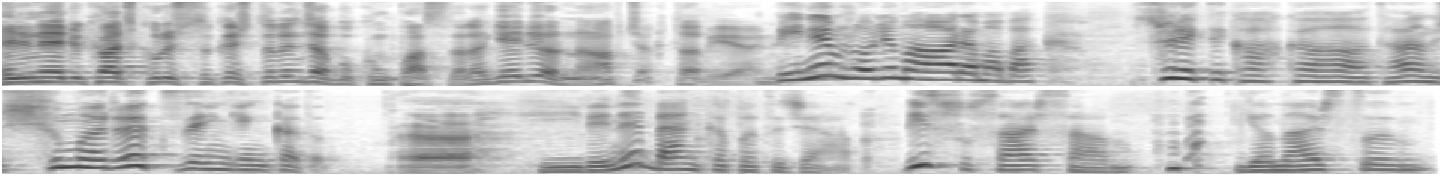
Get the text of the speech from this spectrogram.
Eline birkaç kuruş sıkıştırınca bu kumpaslara geliyor. Ne yapacak tabii yani. Benim rolüm ağır ama bak. Sürekli kahkaha atan şımarık zengin kadın. Ha, Hileni ben kapatacağım. Bir susarsam yanarsın.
